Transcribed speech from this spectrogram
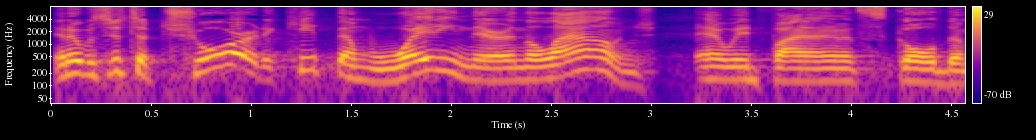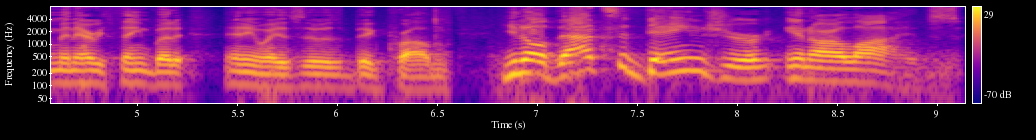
And it was just a chore to keep them waiting there in the lounge. And we'd finally scold them and everything. But, anyways, it was a big problem. You know, that's a danger in our lives.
